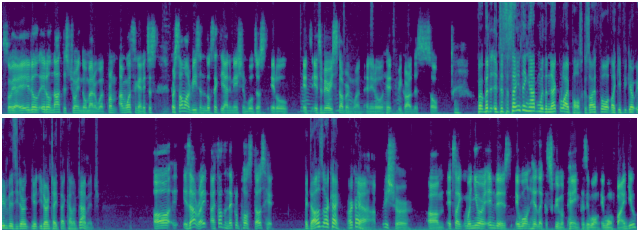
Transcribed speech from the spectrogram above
So yeah, it- it'll it'll not destroy no matter what. From and once again, it's just for some odd reason, it looks like the animation will just it'll it's it's a very stubborn one and it'll hit regardless. So But but it, does the same thing happen with the Necrolyte pulse? Because I thought like if you go invis, you don't you, you don't take that kind of damage. uh, is that right? I thought the Necropulse does hit. It does. Okay. Okay. Yeah, I'm pretty sure. Um, it's like when you're invis, it won't hit like a scream of pain because it won't it won't find you.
